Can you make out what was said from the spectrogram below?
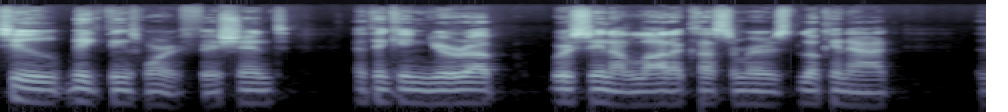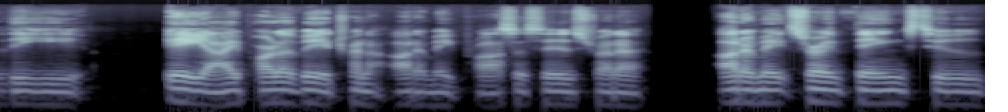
to make things more efficient. I think in Europe we're seeing a lot of customers looking at the AI part of it, trying to automate processes, try to automate certain things to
